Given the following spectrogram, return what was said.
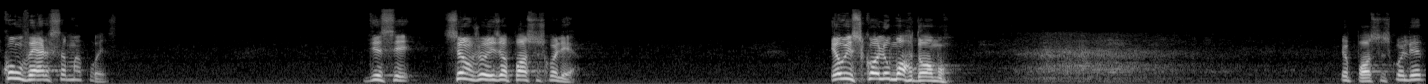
conversa uma coisa. Disse: Senhor juiz, eu posso escolher. Eu escolho o mordomo. Eu posso escolher.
